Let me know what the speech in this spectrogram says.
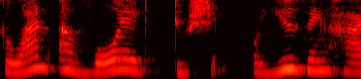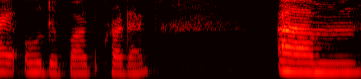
So one avoid douching or using high odor bath products um,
